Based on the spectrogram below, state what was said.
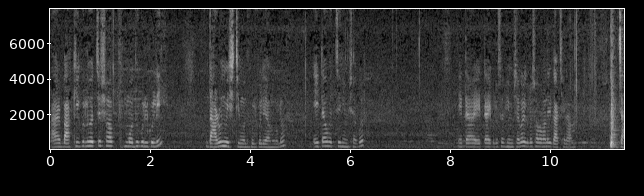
আর বাকিগুলো হচ্ছে সব মধুকুলকুলি। দারুণ মিষ্টি মধুকুলকুলি আমগুলো। এটাও হচ্ছে হিমসাগর। এটা এটা, এগুলো সব হিমসাগর, এগুলো সব আমাদের গাছের আম। যা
